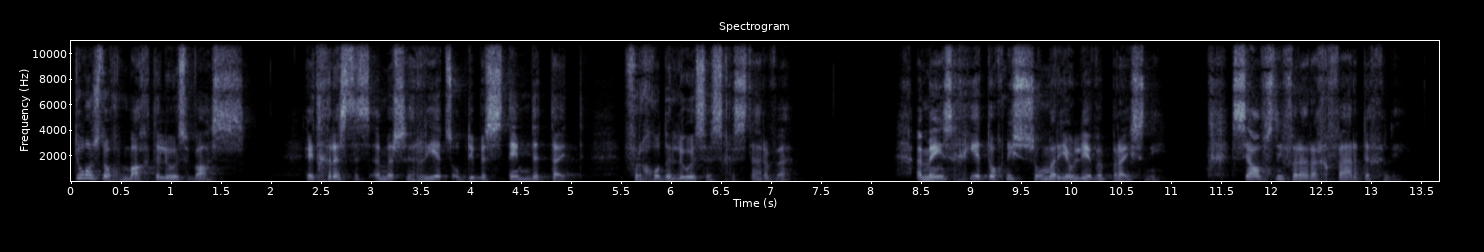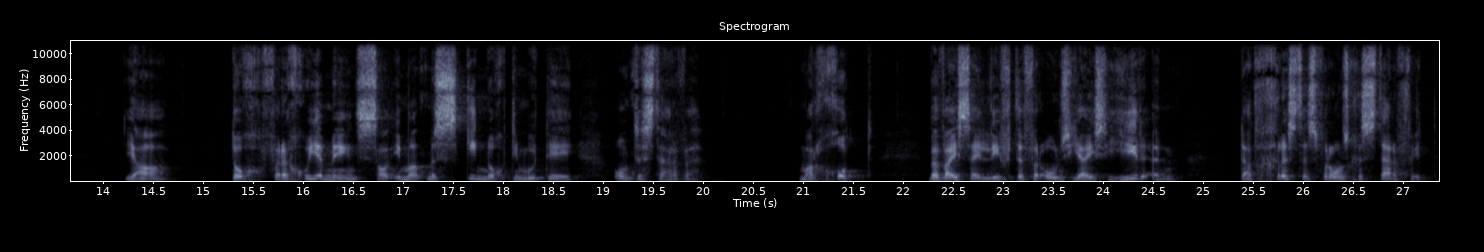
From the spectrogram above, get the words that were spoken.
Toe ons nog magteloos was, het Christus immers reeds op die bestemde tyd vir goddeloses gesterwe. 'n Mens gee tog nie sommer jou lewe prys nie selfs nie vir 'n regverdige nie. Ja, tog vir 'n goeie mens sal iemand miskien nog die moed hê om te sterwe. Maar God bewys sy liefde vir ons juis hierin dat Christus vir ons gesterf het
